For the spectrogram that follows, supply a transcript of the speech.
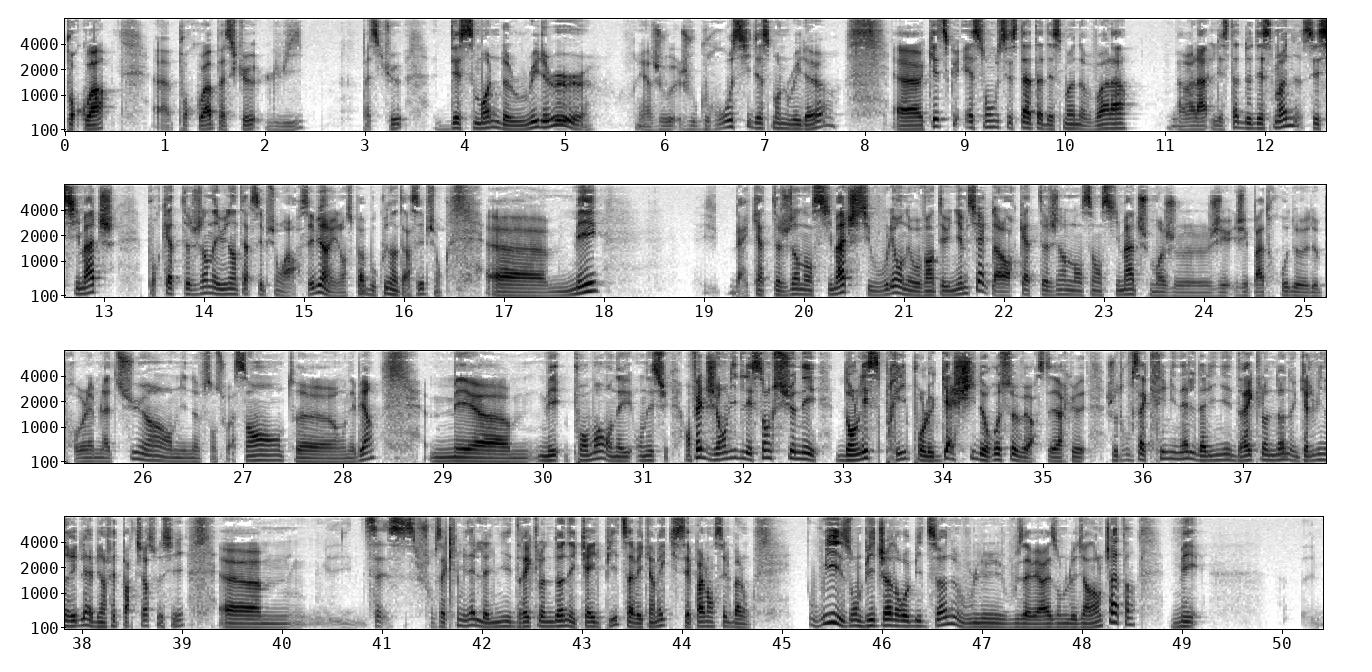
Pourquoi? Euh, Pourquoi? Parce que lui, parce que Desmond Reader. Regarde, je, je vous grossis Desmond Reader. Euh, qu'est-ce que, elles sont où ces stats à Desmond? Voilà. Ben voilà, les stats de Desmond, c'est 6 matchs pour 4 touchdowns et une interception. Alors c'est bien, il lance pas beaucoup d'interceptions. Euh, mais bah, 4 touchdowns en 6 matchs, si vous voulez, on est au 21e siècle. Alors 4 touchdowns lancés en 6 matchs, moi je j'ai pas trop de, de problèmes là-dessus. Hein. En 1960, euh, on est bien. Mais euh, mais pour moi, on est on est en fait j'ai envie de les sanctionner dans l'esprit pour le gâchis de receveurs. C'est-à-dire que je trouve ça criminel d'aligner Drake London. Calvin Ridley a bien fait de partir ceci. Euh, je trouve ça criminel d'aligner Drake London et Kyle Pitts avec un mec qui sait pas lancer le ballon. Oui, ils ont Bijan Robinson, vous, avez raison de le dire dans le chat, hein, mais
